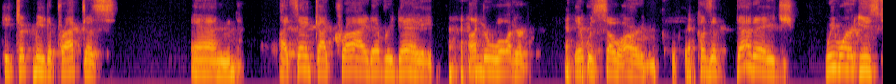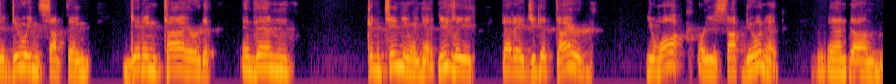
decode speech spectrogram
he took me to practice. And I think I cried every day underwater. It was so hard because at that age, we weren't used to doing something, getting tired, and then continuing it. Usually, that age, you get tired, you walk or you stop doing it. Mm-hmm. And um,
